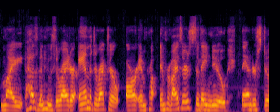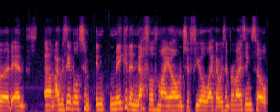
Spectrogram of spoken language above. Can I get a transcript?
my husband, who's the writer, and the director are impro- improvisers, so mm-hmm. they knew, they understood, and um, I was able to in, make it enough of my own to feel like I was improvising. So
